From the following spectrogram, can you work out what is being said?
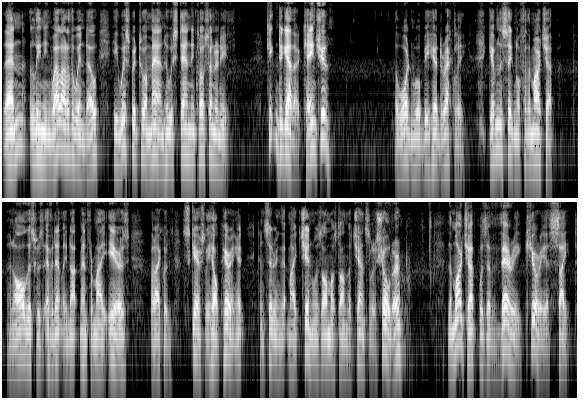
Then, leaning well out of the window, he whispered to a man who was standing close underneath. "Keep Keep 'em together, can't you? The warden will be here directly. Give him the signal for the march up. And all this was evidently not meant for my ears, but I could scarcely help hearing it, considering that my chin was almost on the Chancellor's shoulder. The march up was a very curious sight.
